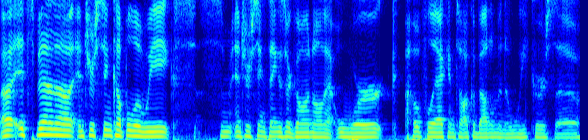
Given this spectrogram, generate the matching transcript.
Uh, it's been an interesting couple of weeks. Some interesting things are going on at work. Hopefully, I can talk about them in a week or so,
